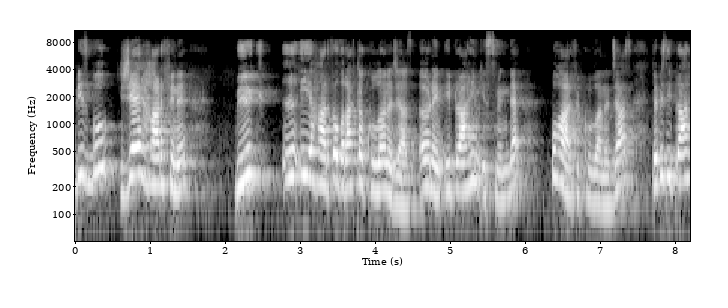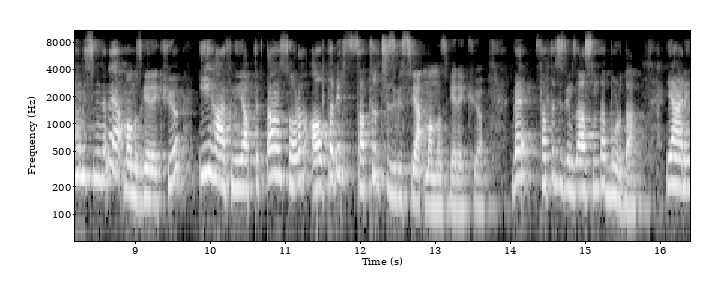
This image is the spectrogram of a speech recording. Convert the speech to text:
biz bu J harfini büyük I, I harfi olarak da kullanacağız. Örneğin İbrahim isminde bu harfi kullanacağız. Ve biz İbrahim isminde ne yapmamız gerekiyor? İ harfini yaptıktan sonra alta bir satır çizgisi yapmamız gerekiyor. Ve satır çizgimiz aslında burada. Yani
